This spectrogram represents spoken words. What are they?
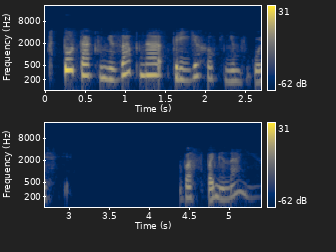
кто так внезапно приехал к ним в гости. Воспоминания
